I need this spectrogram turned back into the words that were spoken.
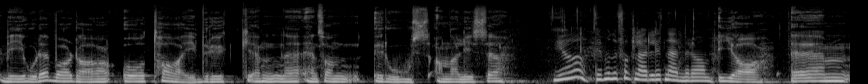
vi, gjorde, var da å ta i bruk en, en sånn ROS-analyse. Ja, det må du forklare litt nærmere om. Ja. Um,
